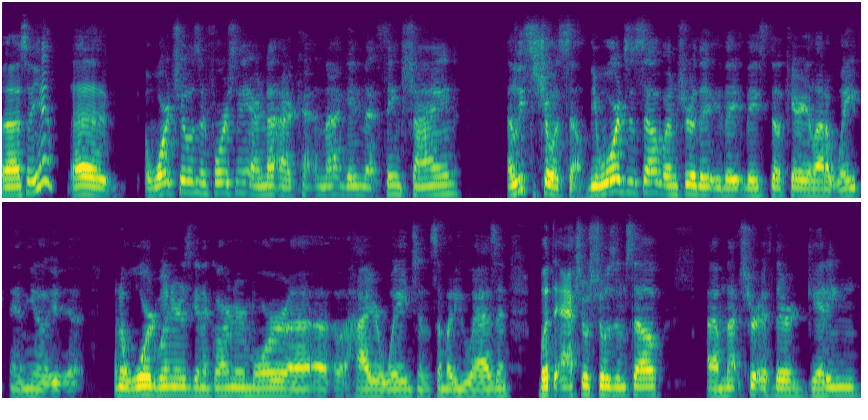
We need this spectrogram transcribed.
Uh, so yeah, uh, award shows unfortunately are not are not getting that same shine. At least the show itself, the awards itself, I'm sure they they, they still carry a lot of weight, and you know. It, an award winner is going to garner more uh, a higher wage than somebody who hasn't. But the actual shows themselves, I'm not sure if they're getting,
